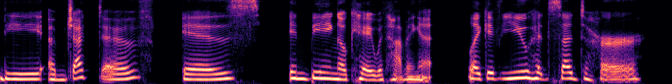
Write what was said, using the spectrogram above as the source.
The objective is in being okay with having it. Like if you had said to her,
